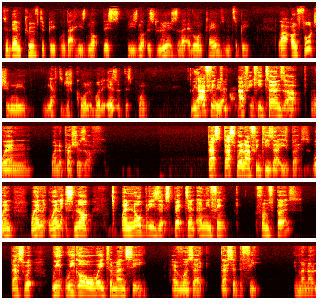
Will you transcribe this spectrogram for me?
to then prove to people that he's not this he's not this loser that everyone claims him to be. Like unfortunately, we have to just call it what it is at this point. We I have think to. I think he turns up when when the pressure's off. That's that's when I think he's at his best. When when when it's not when nobody's expecting anything from Spurs, that's what we we go away to Man City. Everyone's like, that's a defeat. You man are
